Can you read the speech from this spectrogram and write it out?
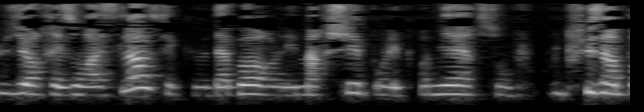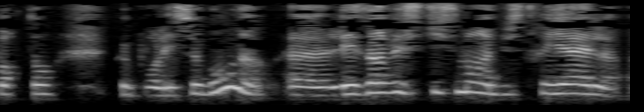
Plusieurs raisons à cela, c'est que d'abord les marchés pour les premières sont beaucoup plus importants que pour les secondes. Euh, les investissements industriels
